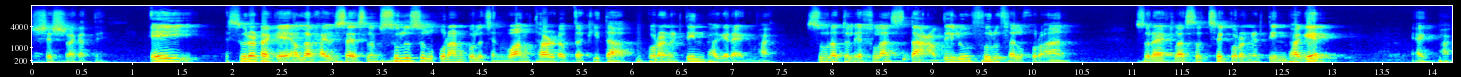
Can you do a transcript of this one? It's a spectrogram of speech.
শেষ রাকাতে। এই সুরাটাকে আল্লাহ হাইসা ইসলাম সুলুসুল কোরআন বলেছেন ওয়ান থার্ড অফ দ্য কিতাব। কোরআনের তিন ভাগের এক ভাগ। সূরাতুল এখলাস তা আদিলু সুলুসাল কোরআন। সুরা এখলাস হচ্ছে কোরআনের তিন ভাগের এক ভাগ।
